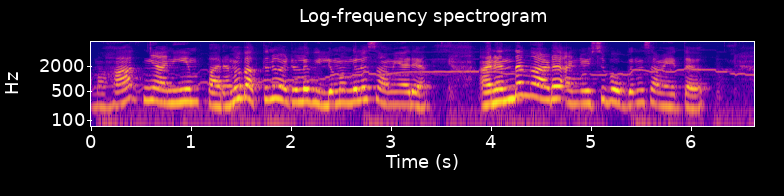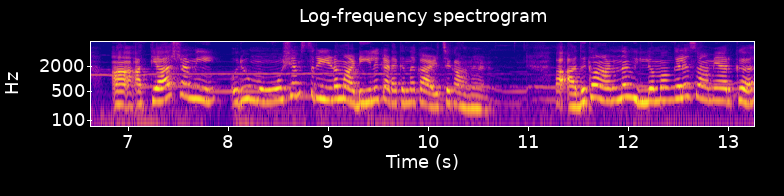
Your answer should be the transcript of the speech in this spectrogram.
മഹാജ്ഞാനിയും പരമഭക്തനുമായിട്ടുള്ള വില്ലുമംഗല സ്വാമിയാര് അനന്തം കാട് അന്വേഷിച്ചു പോകുന്ന സമയത്ത് അത്യാശ്രമി ഒരു മോശം സ്ത്രീയുടെ മടിയിൽ കിടക്കുന്ന കാഴ്ച കാണുകയാണ്. അത് കാണുന്ന വില്ലുമംഗല സ്വാമിയാർക്ക്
